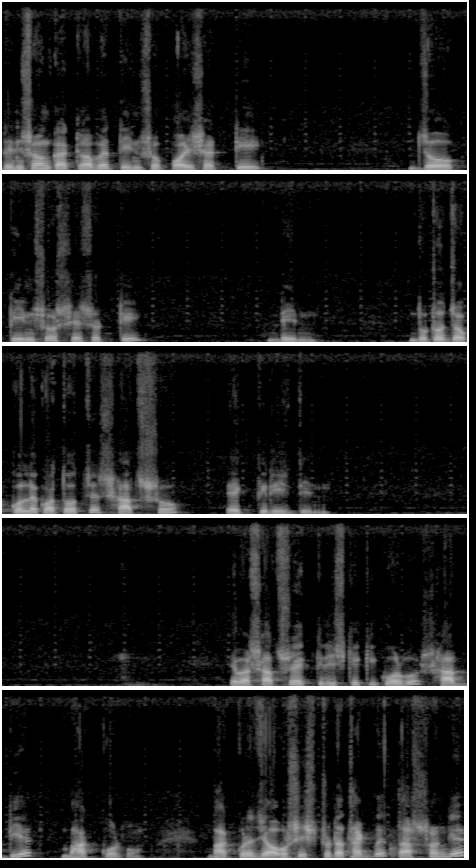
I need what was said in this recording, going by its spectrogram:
দিন সংখ্যা কী হবে? তিনশো পঁয়ষট্টি যোগ তিনশো ছেষট্টি দিন। দুটো যোগ করলে কত হচ্ছে? সাতশো একত্রিশ দিন। এবার সাতশো একত্রিশকে কী করব? সাত দিয়ে ভাগ করব। ভাগ করে যে অবশিষ্টটা থাকবে, তার সঙ্গে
